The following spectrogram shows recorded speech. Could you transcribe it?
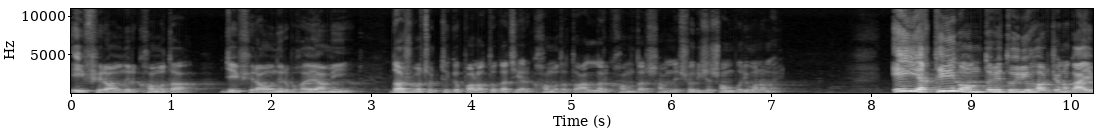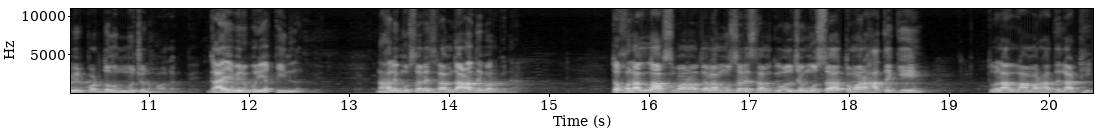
এই ফেরাউনের ক্ষমতা, যেই ফেরাউনের ভয়ে আমি দশ বছর থেকে পলাতক আছি, আর ক্ষমতা তো আল্লাহর ক্ষমতার সামনে সরিষা সমপরিমাণও নয়। এই ইয়াকিন অন্তরে তৈরি হওয়ার জন্য গায়েবের পর্দা উন্মোচন হওয়া লাগবে। গায়েবের উপর ইয়াকিন লাগবে। নাহলে মুসা আলাহ সাল্লাম দাঁড়াতে পারবে না। তখন আল্লাহ সুবাহতাল্লাহ মুসা ইসলামকে বলছে, মুসা, তোমার হাতে কি? তো আল্লাহ, আমার হাতে লাঠি।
